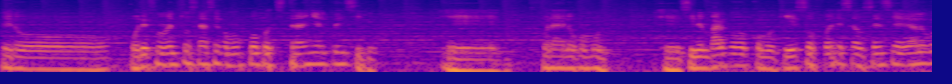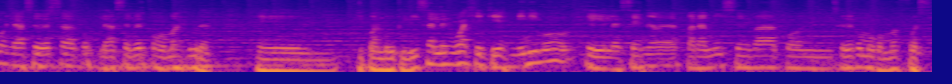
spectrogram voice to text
pero por ese momento se hace como un poco extraña al principio, eh, fuera de lo común. Eh, sin embargo, como que eso fue, esa ausencia de diálogo le hace ver, le hace ver como más dura. Eh, y cuando utiliza el lenguaje que es mínimo, la escena para mí se va con, se ve como con más fuerza.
